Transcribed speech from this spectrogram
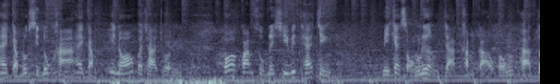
ให้กับลูกศิษย์ลูกหาให้กับพี่น้องประชาชน เพราะว่าความสุขในชีวิตแท้จริง มีแค่สองเรื่องจากคำกล่าวของพาโต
